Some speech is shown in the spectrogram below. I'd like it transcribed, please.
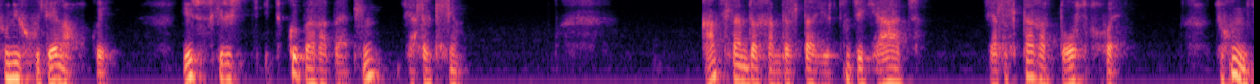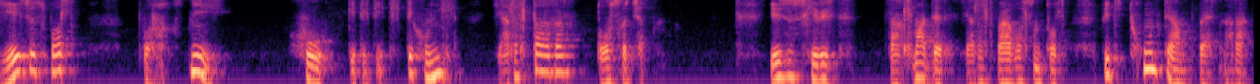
түүнийг хүлээн авахгүй. Есүс Христ итгэхгүй байгаа байдал нь ялагдал юм. Ганц л амьдрах амьдралдаа ертөнцийг яаж ялалтайгаар дуусгах вэ? Зөвхөн Есүс бол Бурхны хүү гэдэгт итгэдэг хүн л ялалтаагаар дуусгаж чадна. Есүс Христ загалмаа дээр ялалт байгуулсан тул бид түүнтэй хамт байснараа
